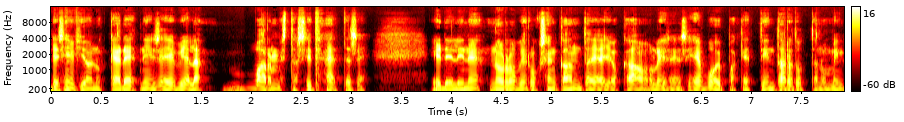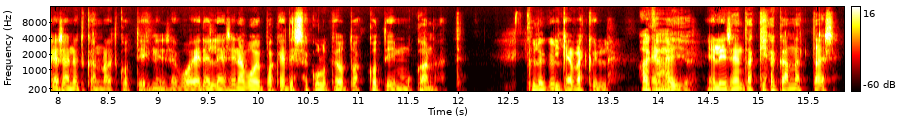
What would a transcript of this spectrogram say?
desinfioinut kädet, niin se ei vielä varmista sitä, että se edellinen noroviruksen kantaja, joka oli sen siihen voipakettiin tartuttanut, minkä sä nyt kannoit kotiin, niin se voi edelleen siinä voipaketissa kulkeutua kotiin mukana. Että kyllä, kyllä. Ikävä kyllä. Aika eli, häijö. Eli sen takia kannattaisi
